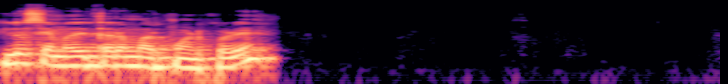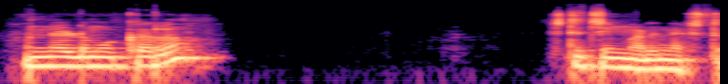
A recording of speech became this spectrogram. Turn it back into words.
ಇಲ್ಲೂ ಸೇಮ್ ಅದೇ ಥರ ಮಾರ್ಕ್ ಮಾಡ್ಕೊಳ್ಳಿ. ಹನ್ನೆರಡು ಮುಕ್ಕಾಲು. ಸ್ಟಿಚಿಂಗ್ ಮಾಡಿ ನೆಕ್ಸ್ಟ್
